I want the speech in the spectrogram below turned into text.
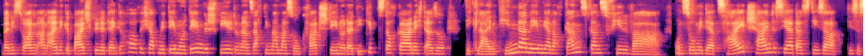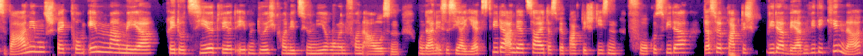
wenn ich so an, an einige Beispiele denke, oh, ich habe mit dem und dem gespielt und dann sagt die Mama so ein Quatsch, den oder die gibt's doch gar nicht. Also die kleinen Kinder nehmen ja noch ganz, ganz viel wahr. Und so mit der Zeit scheint es ja, dass dieser, dieses Wahrnehmungsspektrum immer mehr reduziert wird eben durch Konditionierungen von außen. Und dann ist es ja jetzt wieder an der Zeit, dass wir praktisch diesen Fokus wieder, dass wir praktisch wieder werden wie die Kinder.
